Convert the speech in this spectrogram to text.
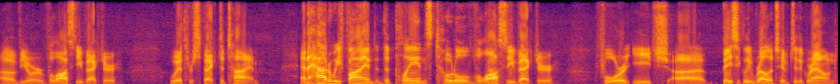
of your velocity vector with respect to time. And how do we find the plane's total velocity vector for each, uh, basically relative to the ground,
